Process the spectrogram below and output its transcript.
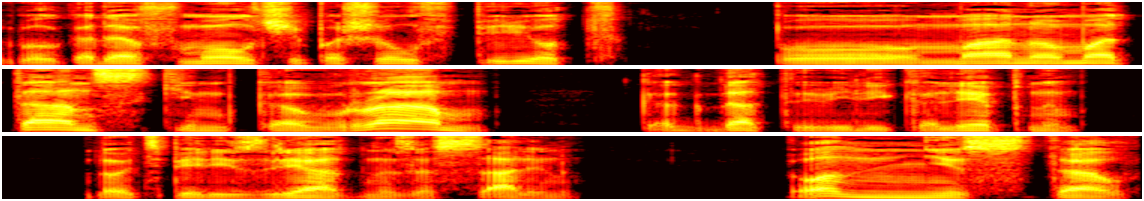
Волкодав молча пошел вперед по маноматанским коврам, когда-то великолепным, но теперь изрядно засаленным. Он не стал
